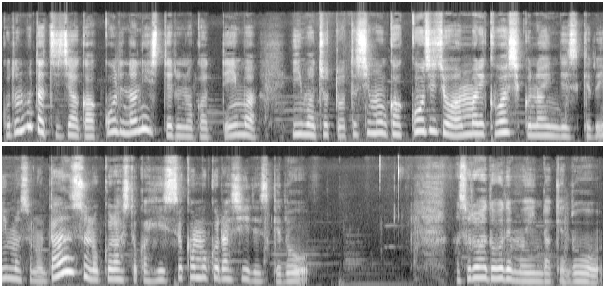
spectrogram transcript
子供たちじゃあ学校で何してるのかって今今ちょっと私も学校事情あんまり詳しくないんですけど今そのダンスのクラスとか必須科目らしいですけど、まあ、それはどうでもいいんだけど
